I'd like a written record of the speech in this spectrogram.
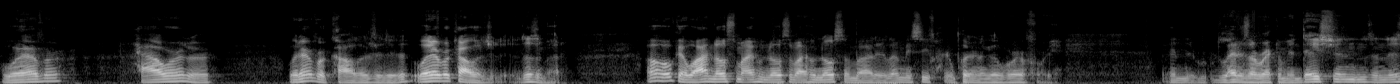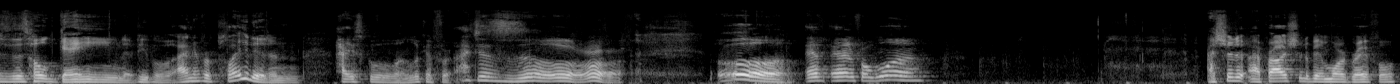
wherever, Howard or whatever college it is, whatever college it is, doesn't matter. Oh, okay. Well, I know somebody who knows somebody who knows somebody. Let me see if I can put in a good word for you. And letters of recommendations, and there's this whole game that people. I never played it in high school and looking for. I just oh, oh. And, and for one, I should. I probably should have been more grateful,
